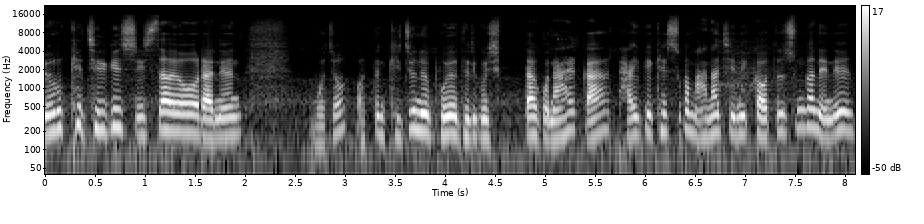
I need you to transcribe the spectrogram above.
이렇게 즐길 수 있어요라는 뭐죠? 어떤 기준을 보여드리고 싶다고나 할까? 다육이 개수가 많아지니까 어떤 순간에는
